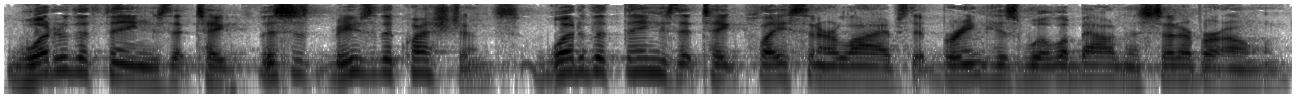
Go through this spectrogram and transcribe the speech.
What are the things that take, this is, these are the questions. What are the things that take place in our lives that bring His will about instead of our own?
